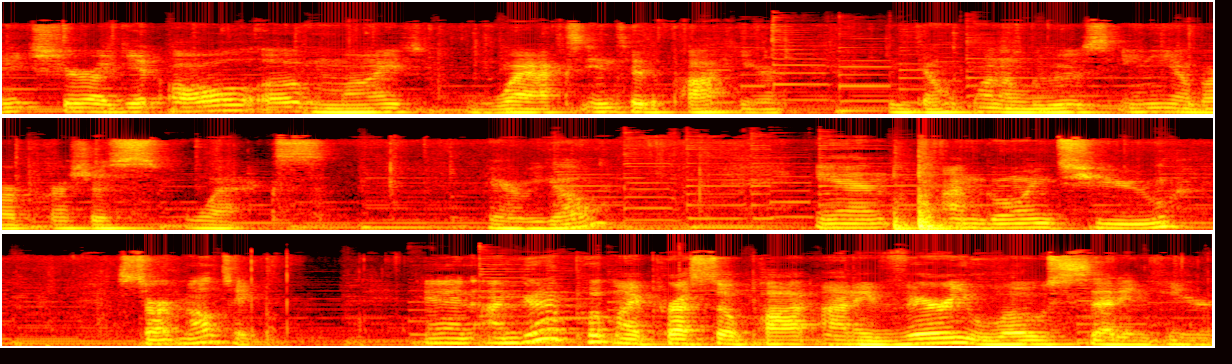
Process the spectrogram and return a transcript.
Make sure I get all of my wax into the pot here. We don't wanna lose any of our precious wax. There we go. And I'm going to start melting. And I'm gonna put my Presto pot on a very low setting here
